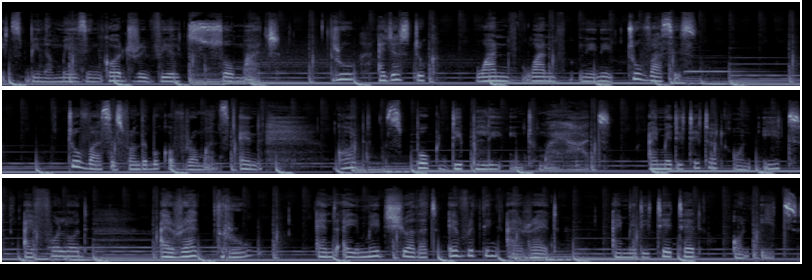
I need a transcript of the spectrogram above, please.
it's been amazing. God revealed so much. Through I just took one one two verses two verses from the book of Romans, and God spoke deeply into my heart. I meditated on it, I followed, I read through, and I made sure that everything I read, I meditated on it.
